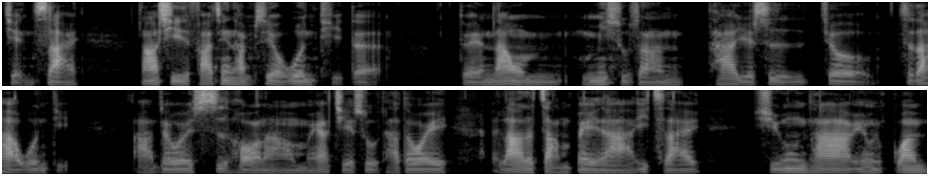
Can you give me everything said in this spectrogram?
检筛，然后其实发现他们是有问题的。对，然后我们秘书长他也是就知道他有问题啊，都会事后呢，我们要结束，他都会拉着长辈啦，一直来询问他有关。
